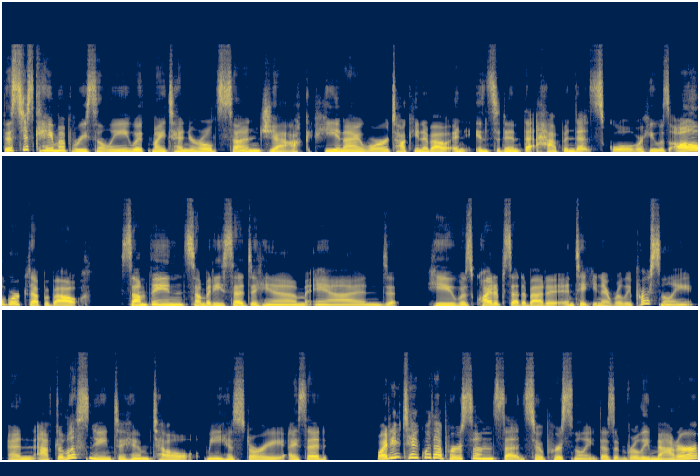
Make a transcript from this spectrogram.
This just came up recently with my 10 year old son, Jack. He and I were talking about an incident that happened at school where he was all worked up about something somebody said to him, and he was quite upset about it and taking it really personally. And after listening to him tell me his story, I said, why do you take what that person said so personally? Does it really matter?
